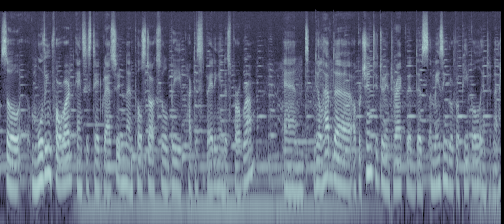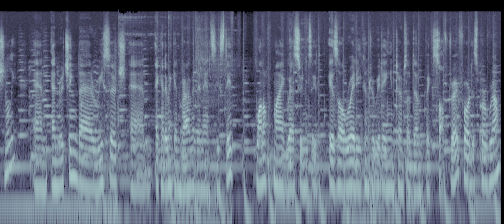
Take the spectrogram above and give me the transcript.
So moving forward, NC State grad students and postdocs will be participating in this program and they'll have the opportunity to interact with this amazing group of people internationally and enriching the research and academic environment in NC State. One of my grad students is already contributing in terms of developing software for this program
